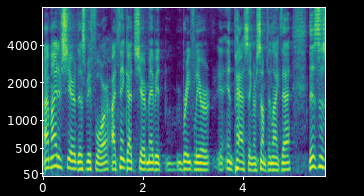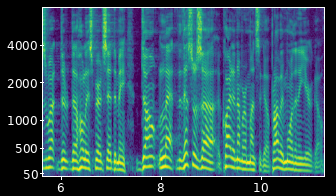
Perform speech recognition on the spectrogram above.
I might have shared this before. I think I'd shared maybe briefly or in passing or something like that. This is what the, Holy Spirit said to me. Don't let, this was uh, quite a number of months ago, probably more than a year ago.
